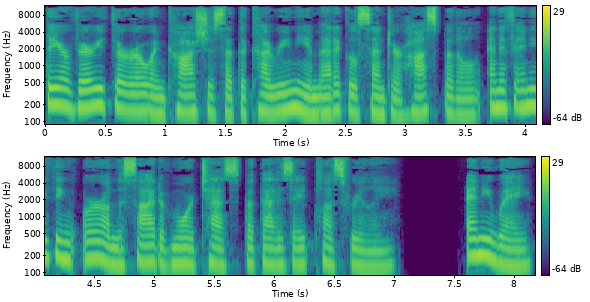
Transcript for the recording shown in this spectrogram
They are very thorough and cautious at the Kyrenia Medical Center Hospital, and if anything, err on the side of more tests, but that is A plus really. Anyway,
